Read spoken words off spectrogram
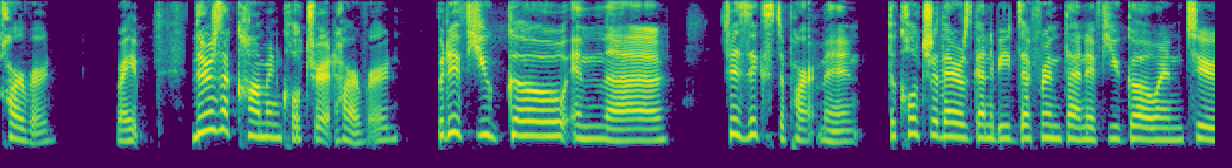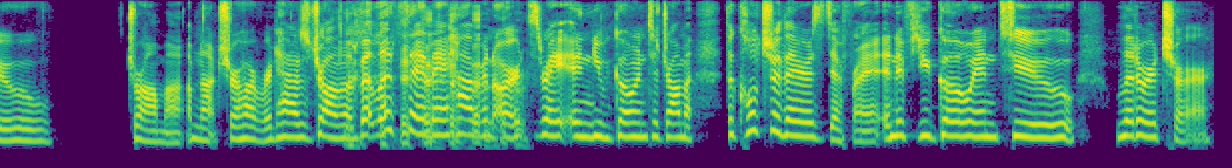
Harvard, right? There's a common culture at Harvard. But if you go in the physics department, the culture there is going to be different than if you go into drama. I'm not sure Harvard has drama, but let's say they have an arts, right? And you go into drama. The culture there is different. And if you go into literature,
